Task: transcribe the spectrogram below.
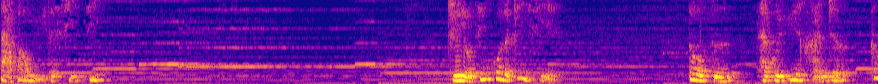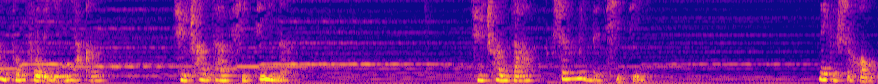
大暴雨的袭击，只有经过了这些，豆子才会蕴含着更丰富的营养，去创造奇迹呢，去创造。生命的奇迹。那个时候，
